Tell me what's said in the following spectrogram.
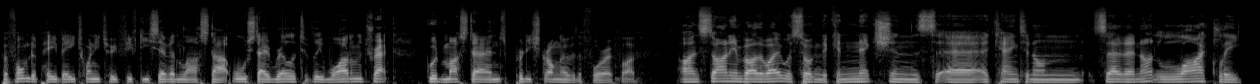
performed a PB 22.57 last start. Will stay relatively wide on the track. Good Mustangs, pretty strong over the 405. Einsteinian, by the way, was talking to Connections uh, at Cannington on Saturday night. Likely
